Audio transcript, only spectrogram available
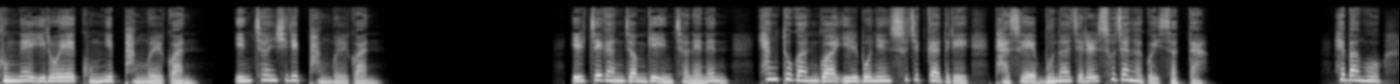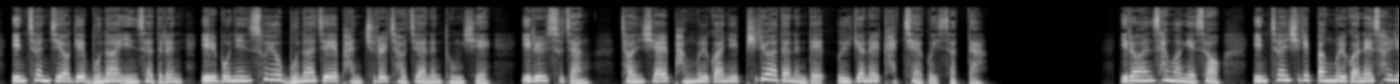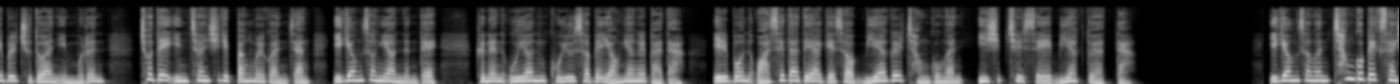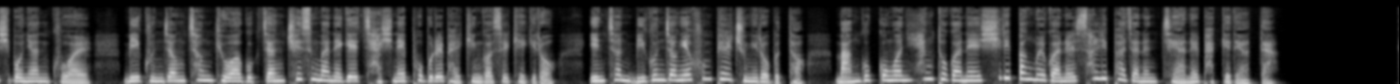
국내 1호의 공립박물관, 인천시립박물관. 일제강점기 인천에는 향토관과 일본인 수집가들이 다수의 문화재를 소장하고 있었다. 해방 후 인천 지역의 문화 인사들은 일본인 소유 문화재의 반출을 저지하는 동시에 이를 수장, 전시할 박물관이 필요하다는 데 의견을 같이 하고 있었다. 이러한 상황에서 인천시립박물관의 설립을 주도한 인물은 초대 인천시립박물관장 이경성이었는데 그는 우연 고유섭의 영향을 받아 일본 와세다 대학에서 미학을 전공한 27세의 미학도였다. 이경성은 1945년 9월 미 군정청 교화국장 최승만에게 자신의 포부를 밝힌 것을 계기로 인천 미군정의 훈펠 중위로부터 만국공원 향토관의 시립박물관을 설립하자는 제안을 받게 되었다.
